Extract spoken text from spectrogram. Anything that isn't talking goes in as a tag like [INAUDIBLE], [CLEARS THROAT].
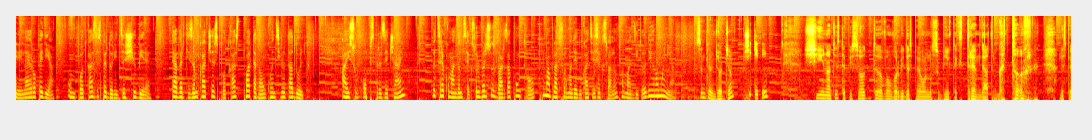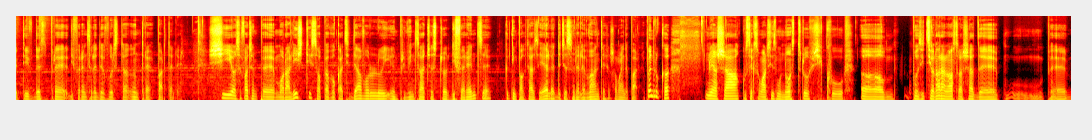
venit la Aeropedia, un podcast despre dorință și iubire. Te avertizăm că acest podcast poate avea un conținut adult. Ai sub 18 ani? Îți recomandăm Sexul vs. Barza.ro, prima platformă de educație sexuală în format video din România. Suntem George Și Kitty. și în acest episod vom vorbi despre un subiect extrem de atrăgător, [LAUGHS] respectiv despre diferențele de vârstă între parteneri. Și o să facem pe moraliști sau pe avocații diavolului în privința acestor diferențe, cât impactează ele, de ce sunt relevante și așa mai departe. Pentru că nu e așa cu sexomarxismul nostru și cu uh, poziționarea noastră așa de pe,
